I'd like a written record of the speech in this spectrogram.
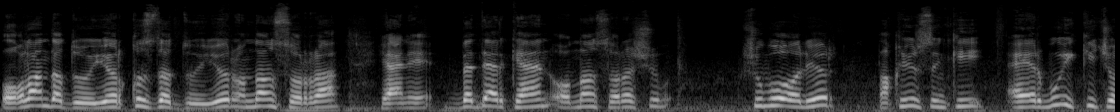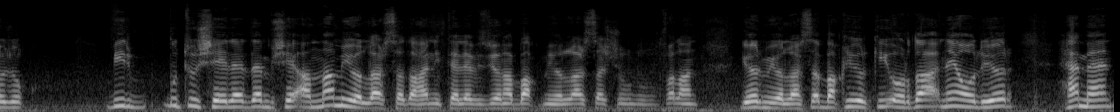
Oğlan da duyuyor, kız da duyuyor. Ondan sonra yani bederken ondan sonra şu şu bu oluyor. Bakıyorsun ki eğer bu iki çocuk bir bu tür şeylerden bir şey anlamıyorlarsa da hani televizyona bakmıyorlarsa şu falan görmüyorlarsa bakıyor ki orada ne oluyor? Hemen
